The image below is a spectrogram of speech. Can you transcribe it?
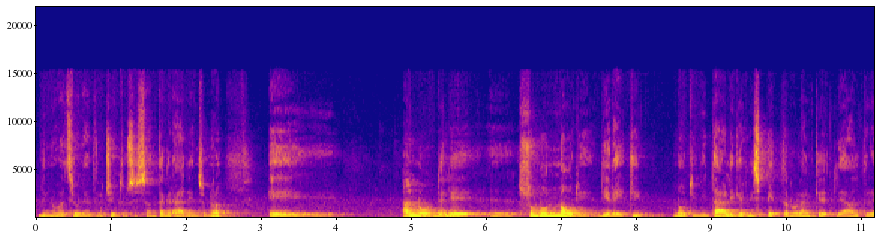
l'innovazione a 360 gradi, insomma, no? e delle, eh, sono nodi di reti noti vitali che rispettano anche le altre,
